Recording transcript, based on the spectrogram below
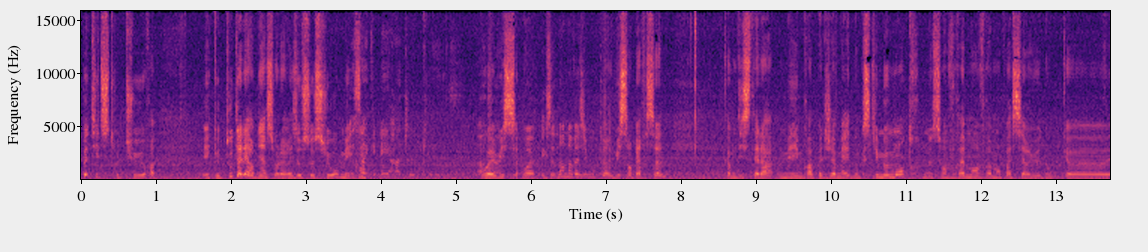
petite structure et que tout a l'air bien sur les réseaux sociaux, mais quand like 800 kids. Oh, ouais, sorry. 800, ouais, non, non, vas-y mon cœur, 800 personnes, comme dit Stella, mais il me rappelle jamais. Donc ce qu'ils me montrent ne sont vraiment, vraiment pas sérieux. Donc euh,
